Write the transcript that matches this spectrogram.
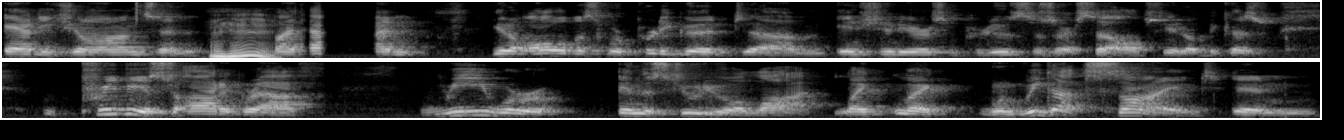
Andy Johns, and mm-hmm. by that you know, all of us were pretty good um, engineers and producers ourselves. You know, because previous to Autograph, we were in the studio a lot. Like like when we got signed in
